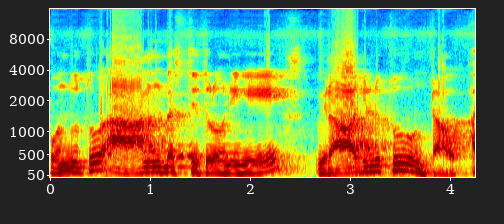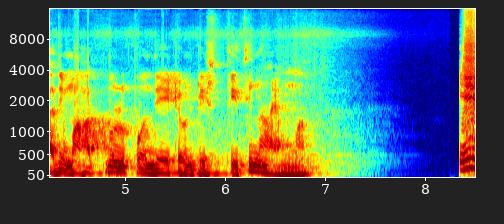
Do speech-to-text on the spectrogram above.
పొందుతూ ఆ ఆనంద స్థితిలోనే విరాజులుతూ ఉంటావు. అది మహాత్ములు పొందేటువంటి స్థితి నాయమ్మ. ఏ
